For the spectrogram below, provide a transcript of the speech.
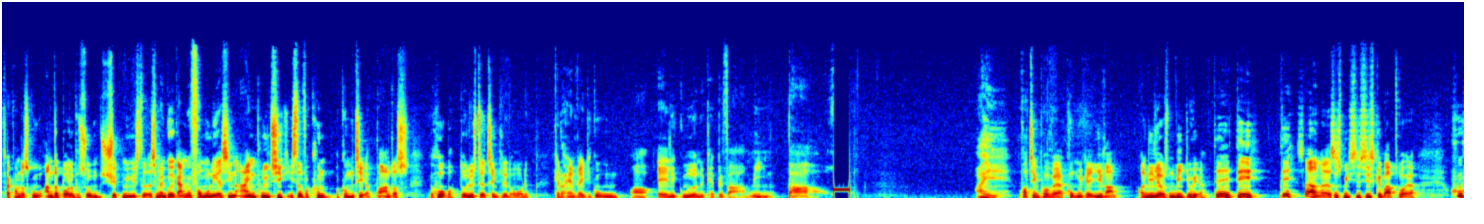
så kom der sgu andre boller på suppen. Sjøtministeriet er simpelthen gået i gang med at formulere sin egen politik, i stedet for kun at kommentere på andres. Jeg håber, du har lyst til at tænke lidt over det. Kan du have en rigtig god uge, og alle guderne kan bevare min bare. Ej, prøv at tænke på at være komiker i Iran, og lige lave sådan en video her. Det, det, det, så har man altså spist sin sidste kebab, tror jeg. Huh,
